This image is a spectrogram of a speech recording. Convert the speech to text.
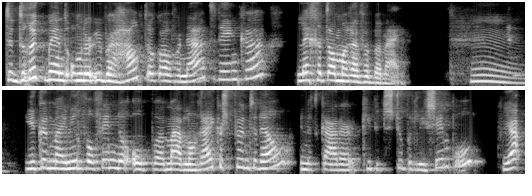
te druk bent om er überhaupt ook over na te denken, leg het dan maar even bij mij. Hmm. Je kunt mij in ieder geval vinden op uh, madelonrijkers.nl in het kader Keep It Stupidly Simple. Ja,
